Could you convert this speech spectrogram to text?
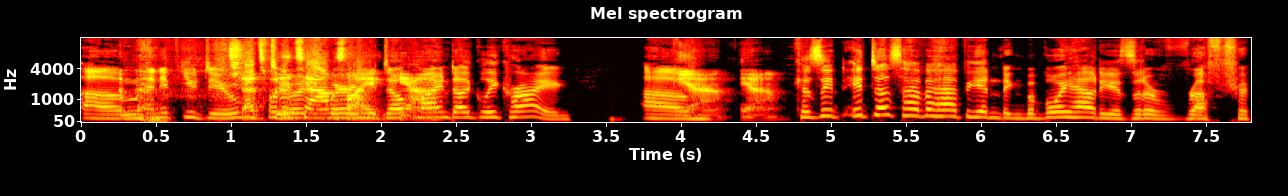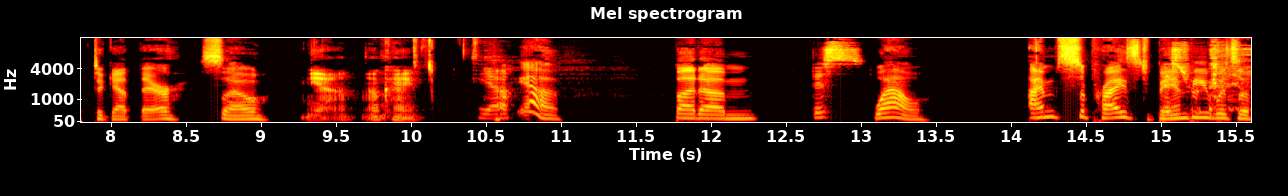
Um, and if you do, That's what do it sounds where you like, don't yeah. mind ugly crying. Um, yeah yeah because it, it does have a happy ending, but boy howdy is it a rough trip to get there. So yeah okay yeah. yeah, but um, This. wow, I'm surprised Bambi right. was a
